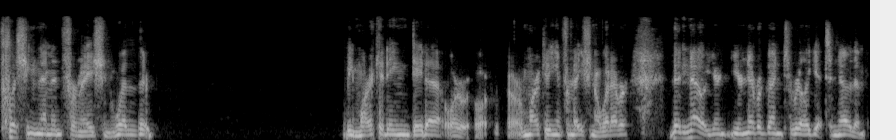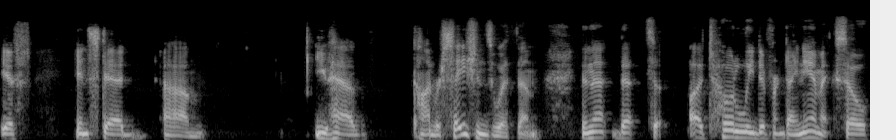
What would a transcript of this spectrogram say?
pushing them information, whether be marketing data or, or, or marketing information or whatever, then no, you're, you're never going to really get to know them. If instead um, you have conversations with them, then that that's a, a, totally different dynamic. So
